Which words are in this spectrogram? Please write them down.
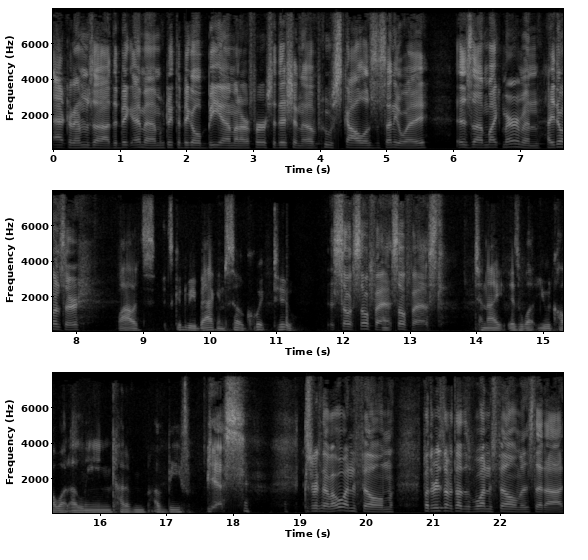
acronyms, uh, the big MM, who took the big old BM on our first edition of Whose Skull Is This Anyway, is uh, Mike Merriman. How you doing, sir? Wow, it's it's good to be back and so quick too. It's so so fast, so fast. Tonight is what you would call what a lean cut of of beef. Yes. Because we're talking about one film, but the reason I thought this one film is that uh,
